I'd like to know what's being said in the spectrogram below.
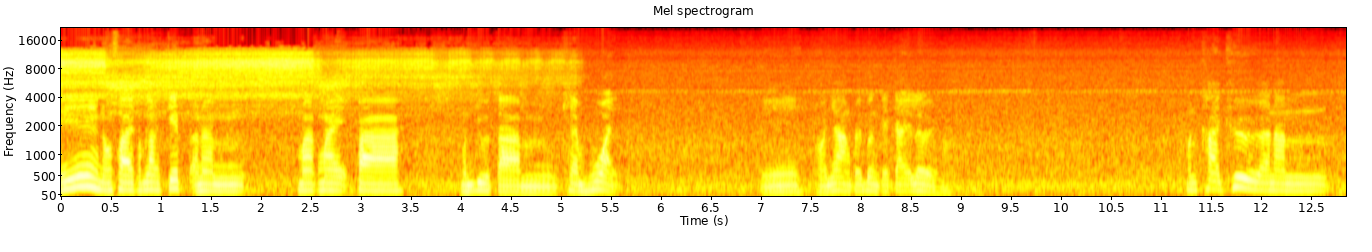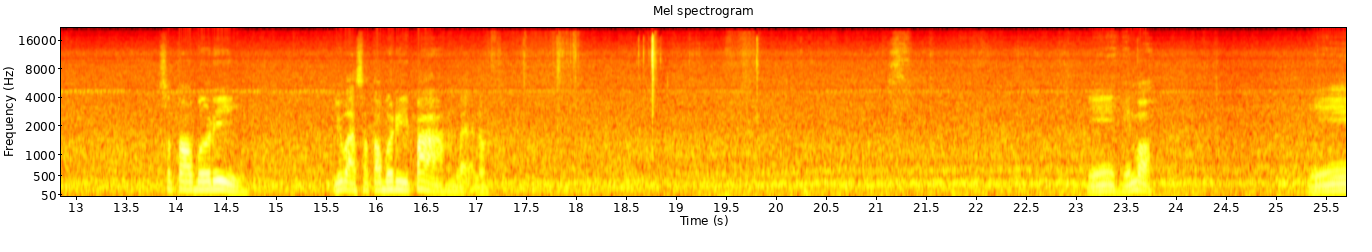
นี่น้องชายกำลังเก็บอันนั้นมากไม้ปลา มันอยู่ตามแคมห้วย นี่ขอย่างไปเบิ่งใกล้ๆเลยเนาะ มันคล้ายคืออันนั้นสตรอเบอรี่ หรือว่าสตรอเบอรี่ป่าแหละเนาะนี่เห็นบ่นี่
